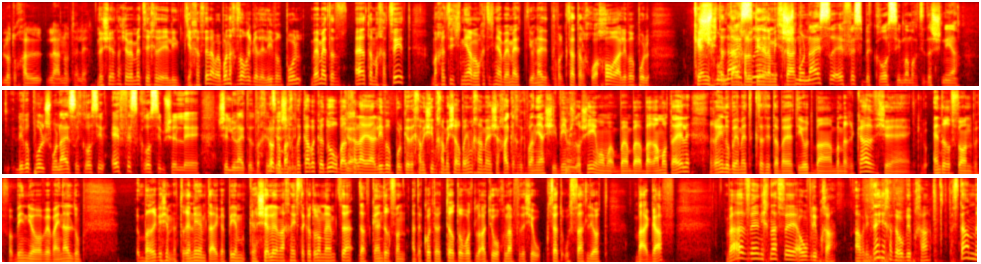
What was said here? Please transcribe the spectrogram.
לא תוכל לענות עליה. זו שאלה שבאמת צריך להתייחס אליה, אבל בוא נחזור רגע לליברפול. באמת, אז היה את המחצית, מחצית שנייה, במחצית שנייה באמת, יונייטד כבר קצת הלכו אחורה, ליברפול כן השתלטה לחלוטין על המשחק. 18-0 בקרוסים במחצית השנייה. ליברפול 18 קרוסים, 0 קרוסים של אה, של יונייטד בחצי לא, גם השני. בהחזקה בכדור, בהתחלה כן. היה ליברפול כזה 55-45, אחר כך זה כבר נהיה 70-30, או ב- ב- ברמות האלה. ראינו באמת קצת את הבעייתיות במרכז, שכאילו אנדרסון ופביניו וויינלדום, ברגע שמנטרלים להם את האגפים, קשה להם להכניס את הכדורים לאמצע, דווקא אנדרסון, הדקות היותר טובות לו עד שהוא הוחלף זה שהוא קצת הוסט להיות באגף, ואז אה, נכנס אה, אהוב לבך. אבל לפני שנכנס אהוב לבך, סתם,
